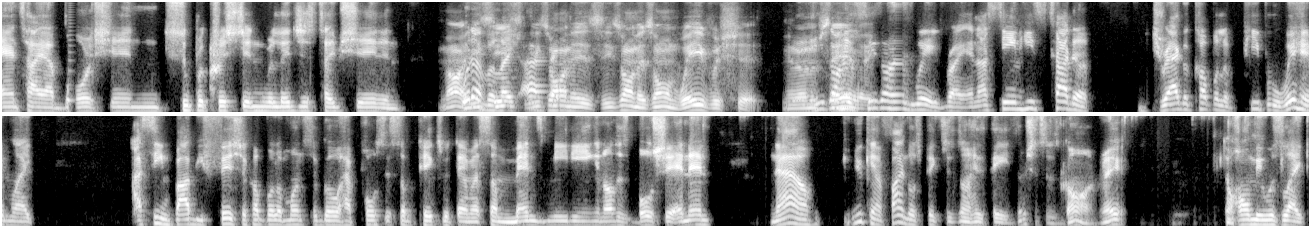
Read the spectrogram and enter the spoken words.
anti-abortion, super Christian religious type shit. And No, Whatever, He's, like, he's, I- on his he's on his own wave with shit. You know what I'm he's on his Like, he's on his wave, right? And I seen he's tried to drag a couple of people with him. Like I seen Bobby Fish a couple of months ago have posted some pics with them at some men's meeting and all this bullshit. And then now you can't find those pictures on his page. Them shits is gone, right? The homie was like,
